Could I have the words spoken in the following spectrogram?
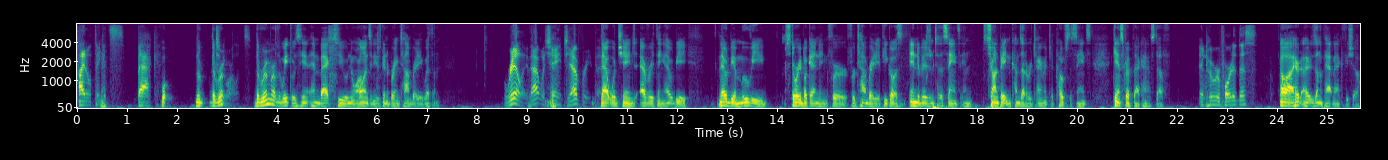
I don't think it's back Well, the the to ru- New Orleans. the rumor of the week was him back to New Orleans, and he was going to bring Tom Brady with him. Really, that would Yeah. change everything. That would change everything. That would be that would be a movie storybook ending for for Tom Brady if he goes in division to the Saints and Sean Payton comes out of retirement to coach the Saints. Can't script that kind of stuff. and who reported this? Oh, I heard I was on the Pat McAfee show.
